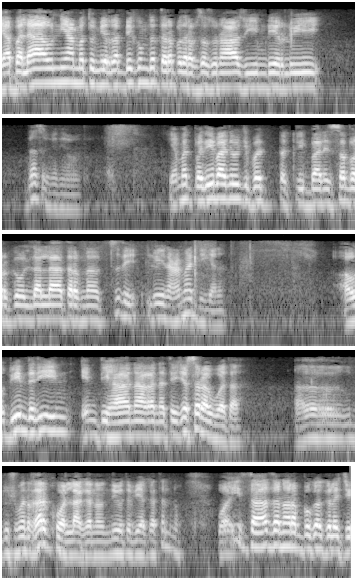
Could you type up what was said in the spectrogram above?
یا بلا او نعمت من ربکم د طرف در رب زنا عظیم ډیر لوی دا څنګه نعمت یمت په دې باندې چې په تکلیف باندې صبر کول د الله طرف نه څه دی لوی نعمت دی کنه او دویم د دین امتحان هغه نتیجه سره وته دشمن غرق کو الله کنه دیو ته بیا قتل نو و اذا اذن ربک کله چې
